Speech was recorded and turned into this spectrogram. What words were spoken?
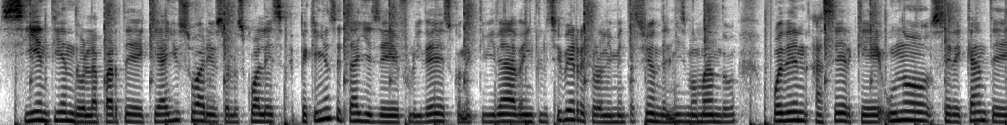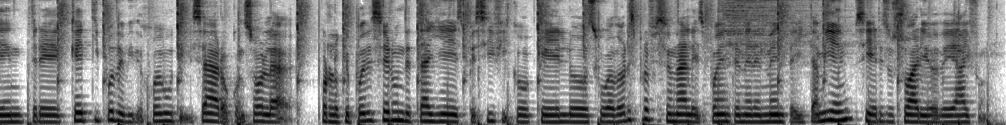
sí entiendo la parte de que hay usuarios a los cuales pequeños detalles de fluidez, conectividad e inclusive retroalimentación del mismo mando pueden hacer que uno se decante entre qué tipo de videojuego utilizar o consola, por lo que puede ser un detalle específico que los jugadores profesionales pueden tener en mente y también si eres usuario de iPhone.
